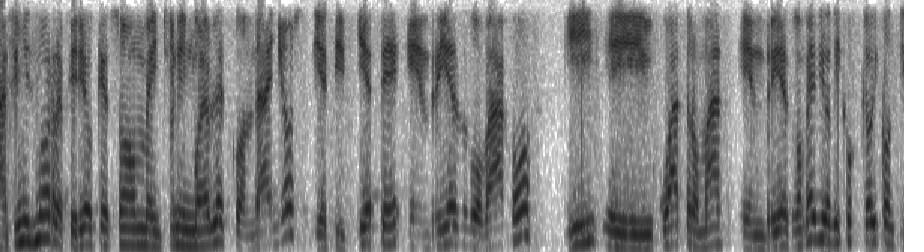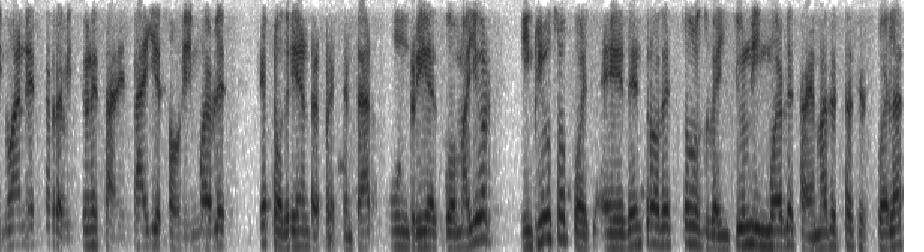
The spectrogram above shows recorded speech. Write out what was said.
Asimismo, refirió que son 21 inmuebles con daños, 17 en riesgo bajo y, cuatro más en riesgo medio. Dijo que hoy continúan estas revisiones a detalle sobre inmuebles que podrían representar un riesgo mayor. Incluso, pues, eh, dentro de estos 21 inmuebles, además de estas escuelas,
